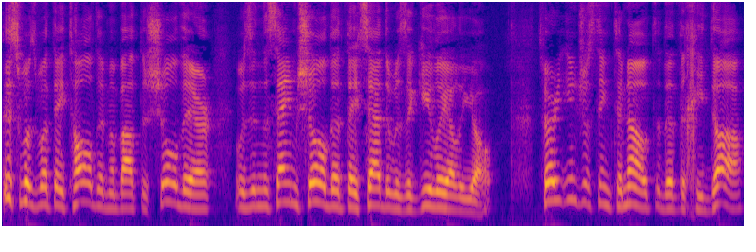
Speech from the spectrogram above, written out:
This was what they told him about the shul there. It was in the same shul that they said there was a Gili Eliyahu. It's very interesting to note that the Chidah,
